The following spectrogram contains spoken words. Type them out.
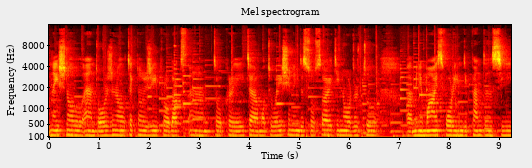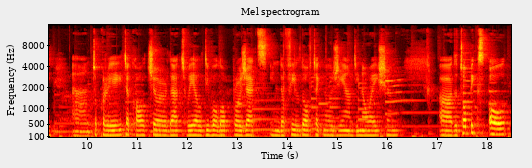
national and original technology products and to create motivation in the society in order to uh, minimize foreign dependency and to create a culture that will develop projects in the field of technology and innovation. Uh, the topics all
